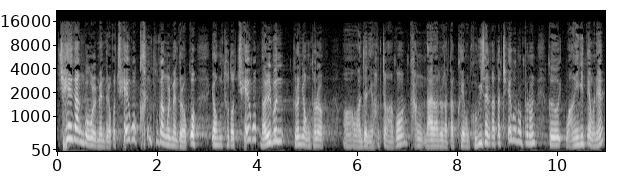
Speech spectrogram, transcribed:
최강국을 만들었고 최고 큰 부강을 만들었고 영토도 최고 넓은 그런 영토를 어, 완전히 확정하고 강 나라를 갖다 그, 그 위세를 갖다 최고 높여놓은 그 왕이기 때문에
